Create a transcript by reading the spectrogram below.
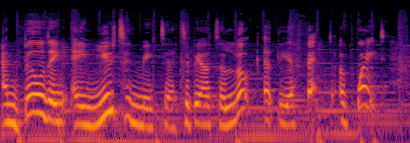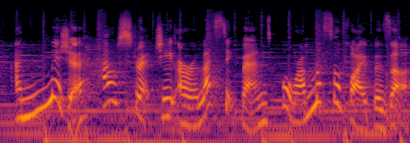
and building a Newton meter to be able to look at the effect of weight and measure how stretchy our elastic bands or our muscle fibers are.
